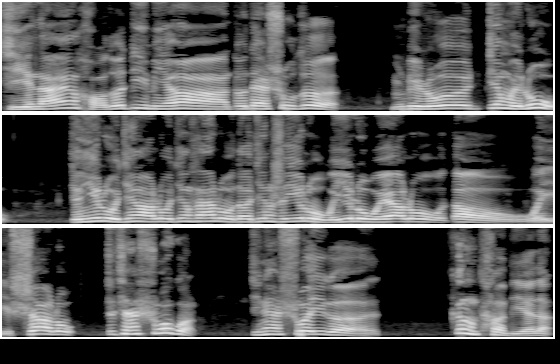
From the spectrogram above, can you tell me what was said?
济南好多地名啊都带数字，你比如经纬路、经一路、经二路、经三路到经十一路、纬一路、纬二路到纬十二路，之前说过了。今天说一个更特别的，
